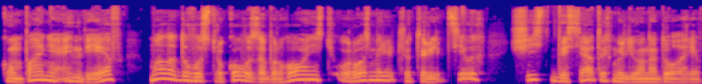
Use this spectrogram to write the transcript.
компанія NVF мала довгострокову заборгованість у розмірі 4,6 мільйона доларів,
